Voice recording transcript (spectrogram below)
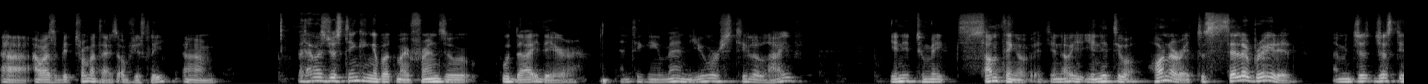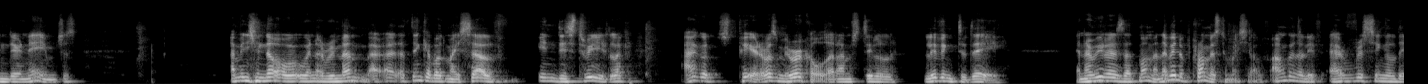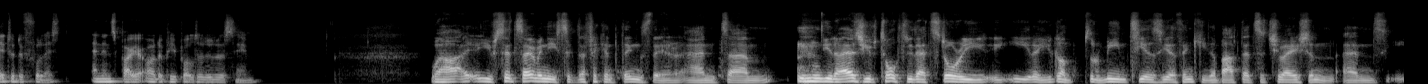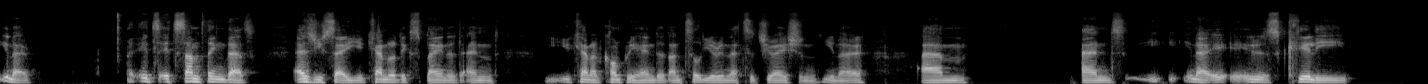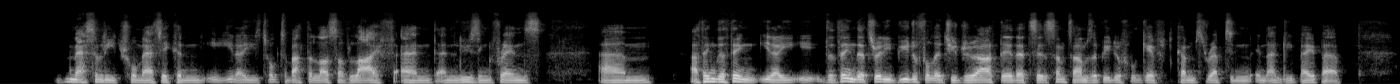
Uh, I was a bit traumatized, obviously, um, but I was just thinking about my friends who who died there, and thinking, man, you are still alive. You need to make something of it. You know, you, you need to honor it, to celebrate it. I mean, just just in their name, just. I mean, you know, when I remember, I, I think about myself in the street, like I got spared. It was a miracle that I'm still living today and I realized that moment, I made a promise to myself I'm going to live every single day to the fullest and inspire other people to do the same. Well, you've said so many significant things there. And, um, you know, as you've talked through that story, you know, you've got sort of mean tears here thinking about that situation. And, you know, it's, it's something that, as you say, you cannot explain it and you cannot comprehend it until you're in that situation, you know. Um, and you know it, was clearly massively traumatic. And you know you talked about the loss of life and and losing friends. Um i think the thing you know you, the thing that's really beautiful that you drew out there that says sometimes a beautiful gift comes wrapped in in ugly paper.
